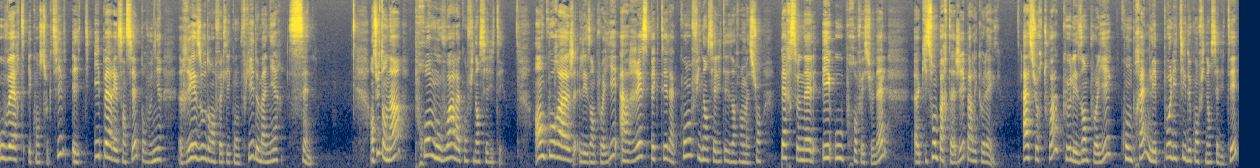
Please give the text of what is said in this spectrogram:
ouverte et constructive est hyper essentielle pour venir résoudre en fait les conflits de manière saine. Ensuite, on a promouvoir la confidentialité encourage les employés à respecter la confidentialité des informations personnelles et ou professionnelles euh, qui sont partagées par les collègues. Assure-toi que les employés comprennent les politiques de confidentialité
